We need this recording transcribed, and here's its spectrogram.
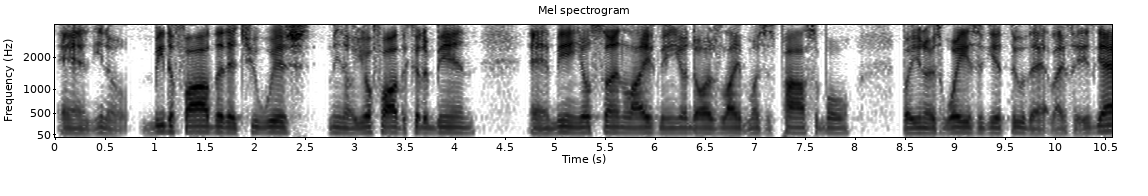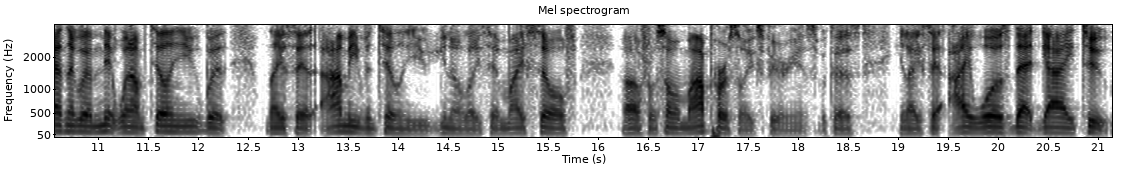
And you know be the father that you wish you know your father could have been. And being your son's life being your daughter's life much as possible but you know, there's ways to get through that. Like I said, these guys not to admit what I'm telling you, but like I said, I'm even telling you. You know, like I said, myself uh, from some of my personal experience because you know, like I said, I was that guy too.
